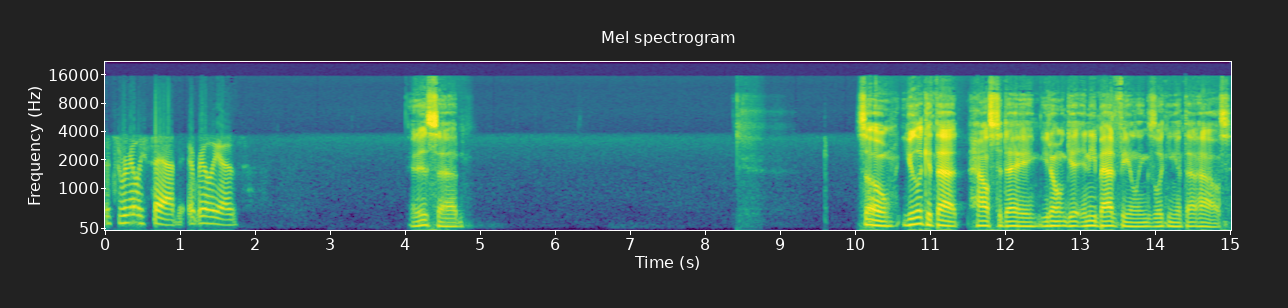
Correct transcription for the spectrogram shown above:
It's really sad. It really is. It is sad. So you look at that house today, you don't get any bad feelings looking at that house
